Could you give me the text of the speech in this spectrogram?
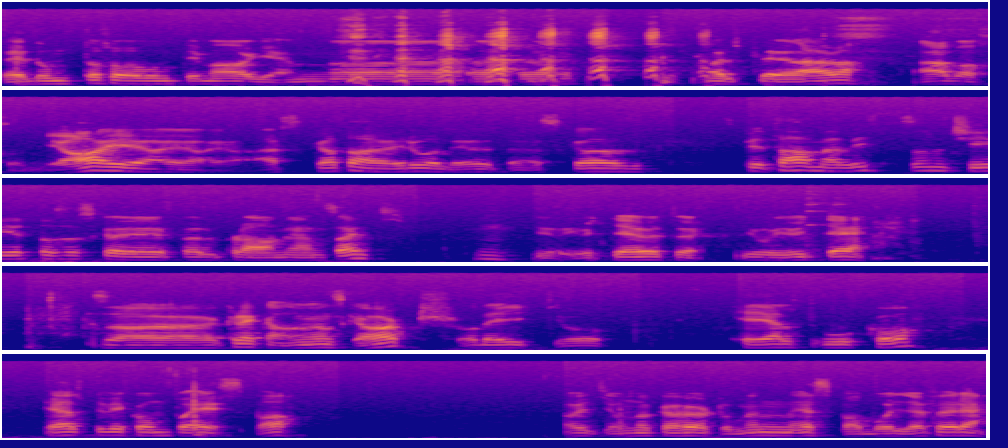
det er dumt å få vondt i magen og eh, alt det der, da. Jeg bare sånn Ja, ja, ja, ja. jeg skal ta det rolig. Du. Jeg skal ta meg litt sånn cheat, og så skal vi følge planen igjen, sant? Mm. Gjorde jo ikke det, vet du. Gjorde jo ikke det. Så klikka han ganske hardt, og det gikk jo helt OK. Helt til vi kom på Espa. Jeg vet ikke om dere har hørt om en Espa-bolle før? jeg.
